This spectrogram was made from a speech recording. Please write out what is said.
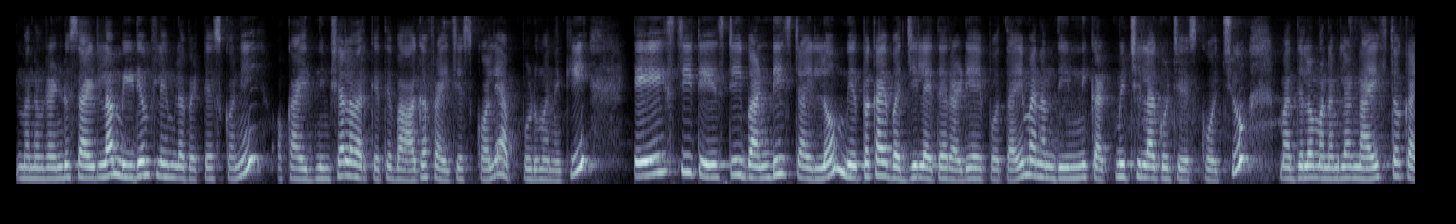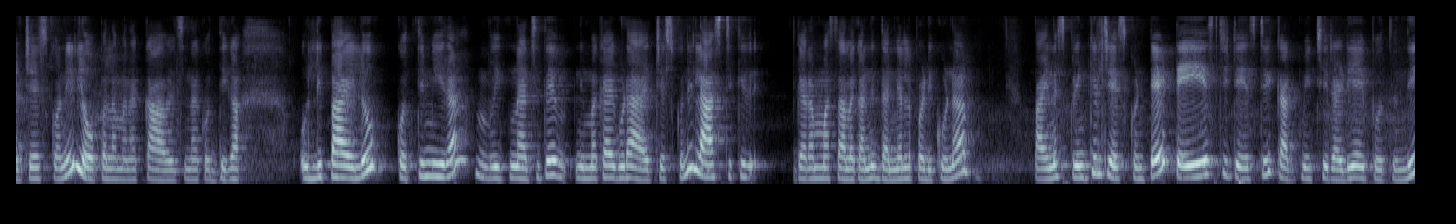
మనం రెండు సైడ్లా మీడియం ఫ్లేమ్లో పెట్టేసుకొని ఒక ఐదు నిమిషాల వరకు అయితే బాగా ఫ్రై చేసుకోవాలి. అప్పుడు మనకి టేస్టీ టేస్టీ బండి స్టైల్లో మిరపకాయ బజ్జీలు అయితే రెడీ అయిపోతాయి. మనం దీన్ని కట్ మిర్చిలా కూడా చేసుకోవచ్చు. మధ్యలో మనం ఇలా నైఫ్తో కట్ చేసుకొని లోపల మనకు కావాల్సిన కొద్దిగా ఉల్లిపాయలు కొత్తిమీర మీకు నచ్చితే నిమ్మకాయ కూడా యాడ్ చేసుకొని లాస్ట్కి గరం మసాలా కానీ ధనియాల పొడి కూడా పైన స్ప్రింకిల్ చేసుకుంటే tasty tasty cut mirchi ready అయిపోతుంది.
